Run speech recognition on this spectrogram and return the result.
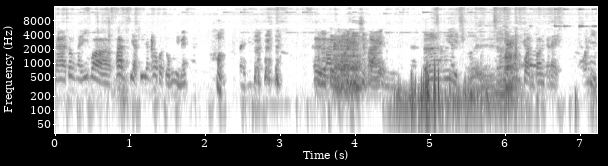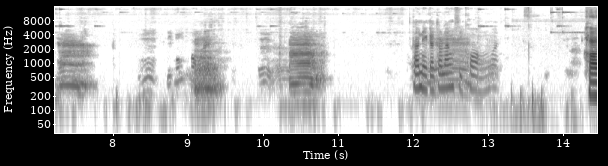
ยาต้องใช้ว่า ผ่านเสียบที่จะเข้าผสมอยู่ไหมเออตัวนี้ใช่ไหมเออไม่ได้เออแล้วก่อนก่อนก็ได้ก่อนอีกเออติดมองก่อนได้เออตอนนี้ก็กำลังสิของงวด ค่ะ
